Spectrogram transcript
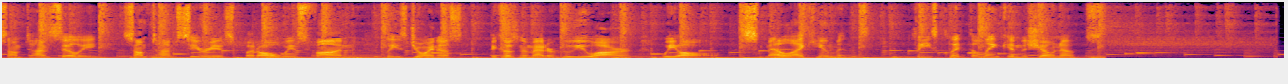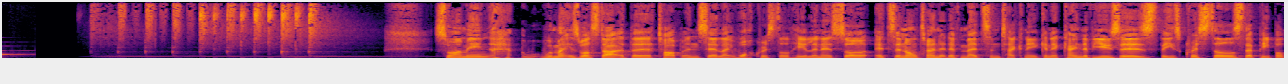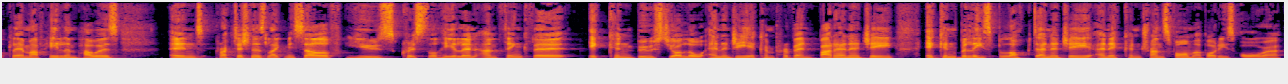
Sometimes silly, sometimes serious, but always fun. Please join us because no matter who you are, we all smell like humans. Please click the link in the show notes. So, I mean, we might as well start at the top and say, like, what crystal healing is. So, it's an alternative medicine technique, and it kind of uses these crystals that people claim have healing powers. And practitioners like myself use crystal healing and think that it can boost your low energy, it can prevent bad energy, it can release blocked energy, and it can transform a body's aura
